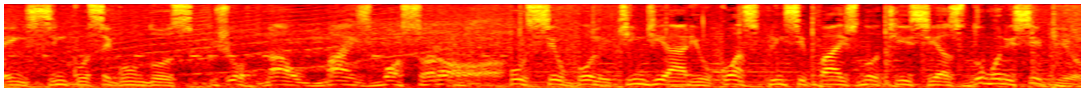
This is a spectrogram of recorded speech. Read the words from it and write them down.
Em 5 segundos, Jornal Mais Mossoró. O seu boletim diário com as principais notícias do município.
